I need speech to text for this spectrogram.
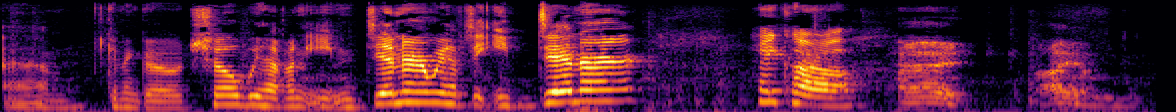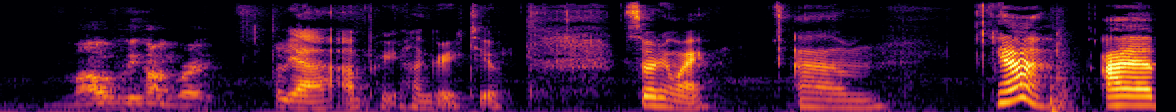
Um, gonna go chill. We haven't eaten dinner. We have to eat dinner. Hey, Carl. Hey, I am mildly hungry. Yeah, I'm pretty hungry too. So anyway, um, yeah, I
